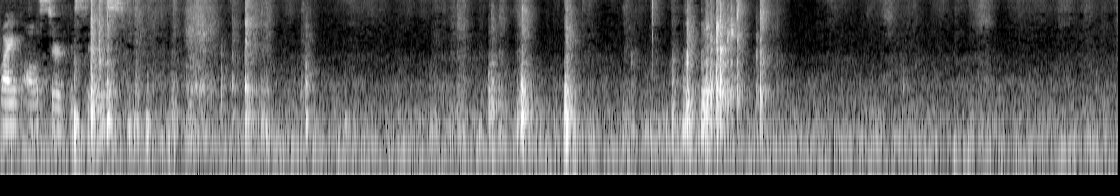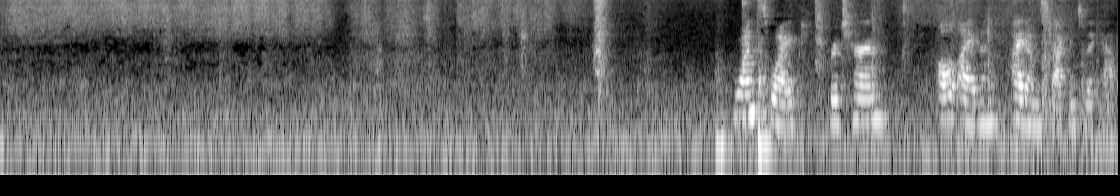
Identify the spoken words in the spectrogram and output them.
Wipe all surfaces. Once wiped, return all item, items back into the cabinet.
